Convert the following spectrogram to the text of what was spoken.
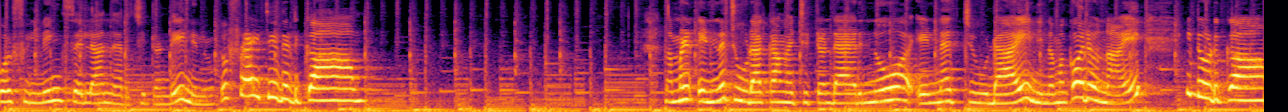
അപ്പോൾ ഫില്ലിങ്സ് എല്ലാം നിറച്ചിട്ടുണ്ട്. ഇനി നമുക്ക് ഫ്രൈ ചെയ്തെടുക്കാം. നമ്മൾ എണ്ണ ചൂടാക്കാൻ വെച്ചിട്ടുണ്ടായിരുന്നു. എണ്ണ ചൂടായി ഇനി നമുക്ക് ഓരോന്നായി ഇട്ട് കൊടുക്കാം.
